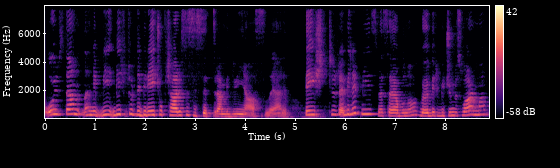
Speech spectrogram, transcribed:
o yüzden hani bir, bir tür de bireyi çok çaresiz hissettiren bir dünya aslında yani. Değiştirebilir miyiz mesela bunu? Böyle bir gücümüz var mı?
